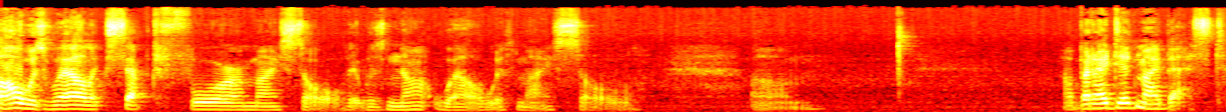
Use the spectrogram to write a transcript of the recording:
all was well except for my soul. It was not well with my soul. Um, uh, but I did my best,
